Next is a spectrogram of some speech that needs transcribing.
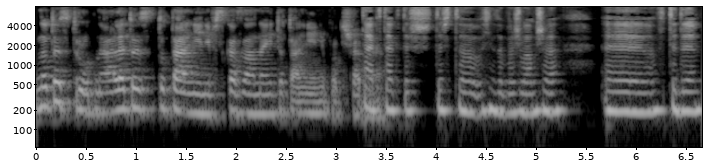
no to jest trudne, ale to jest totalnie niewskazane i totalnie niepotrzebne. Tak, tak, też, też to właśnie zauważyłam, że yy, wtedy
